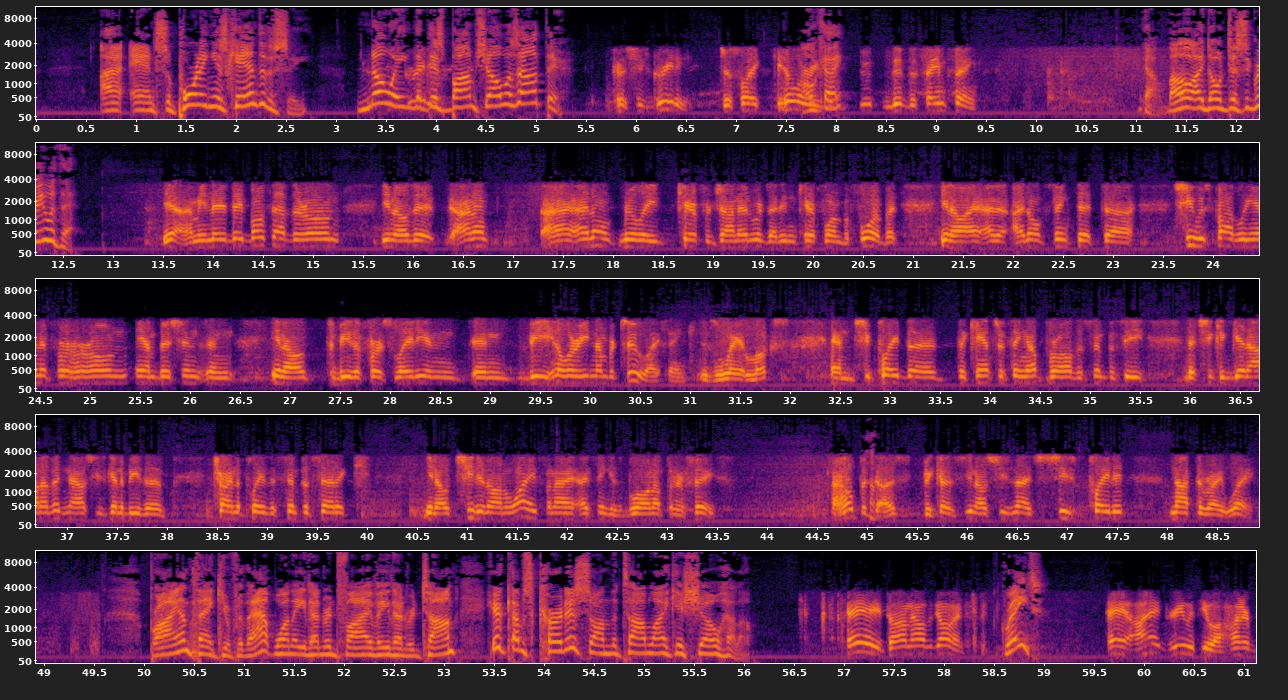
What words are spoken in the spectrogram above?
uh, and supporting his candidacy, knowing that this bombshell was out there? Because she's greedy, just like Hillary Okay. did, did the same thing. Yeah, well, I don't disagree with that. Yeah, I mean, they they both have their own. You know, that I don't. I, I don't really care for John Edwards. I didn't care for him before, but you know, I I, I don't think that uh, she was probably in it for her own ambitions and you know to be the first lady and and be Hillary number two. I think is the way it looks. And she played the the cancer thing up for all the sympathy that she could get out of it. Now she's going to be the trying to play the sympathetic, you know, cheated on wife, and I, I think it's blowing up in her face. I hope it does because you know she's not she's played it not the right way. Brian, thank you for that. 1-800-5800-TOM. Here comes Curtis on the Tom Leykis show. Hello. Hey, Tom, how's it going? Great. Hey, I agree with you a 100%.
